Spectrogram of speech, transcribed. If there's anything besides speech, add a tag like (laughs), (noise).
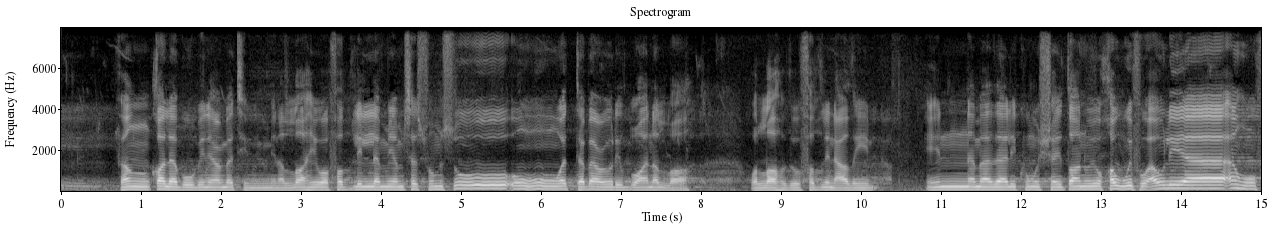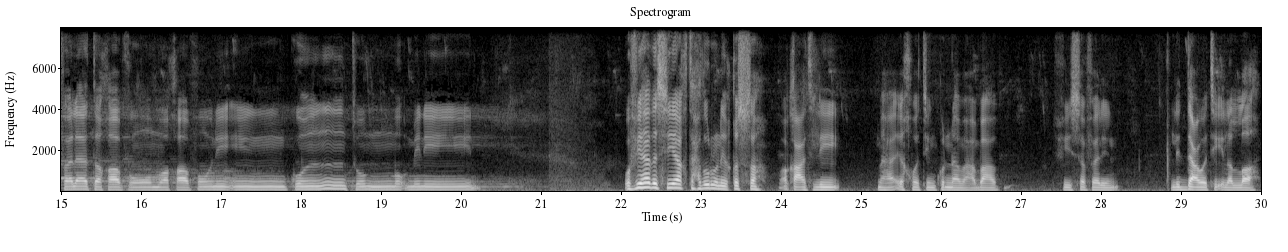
فانقلبوا بنعمة من الله وفضل لم يمسسهم سوء واتبعوا رضوان الله والله ذو فضل عظيم إنما ذلكم الشيطان يخوف أولياءه فلا تخافوهم وخافون إن كنتم مؤمنين. وفي هذا السياق تحضرني قصة وقعت لي مع إخوة كنا مع بعض في سفر للدعوة إلى الله.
